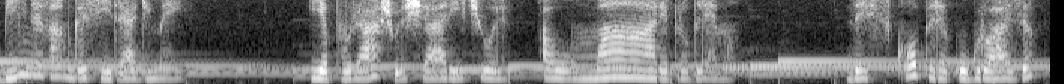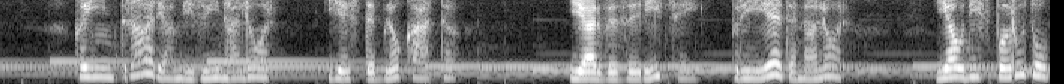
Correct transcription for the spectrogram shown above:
Bine v-am găsit, dragii mei! Iepurașul și ariciul au o mare problemă. Descoperă cu groază că intrarea în vizuina lor este blocată, iar veveriței, prietena lor, i-au dispărut o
